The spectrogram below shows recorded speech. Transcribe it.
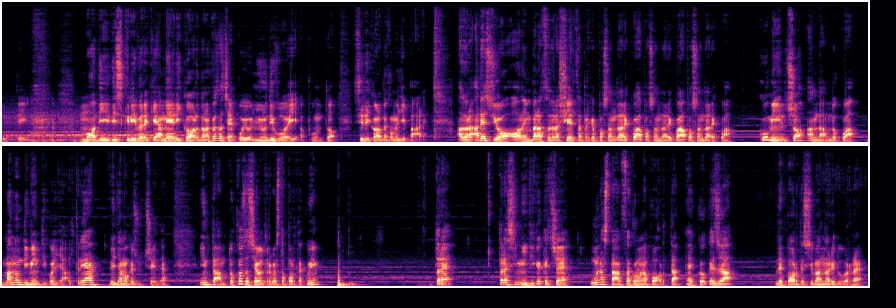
tutti modi di scrivere che a me ricordano cosa c'è, poi ognuno di voi appunto si ricorda come gli pare. Allora, adesso io ho l'imbarazzo della scelta perché posso andare qua, posso andare qua, posso andare qua. Comincio andando qua, ma non dimentico gli altri, eh? Vediamo che succede. Intanto, cosa c'è oltre questa porta qui? 3. 3 significa che c'è una stanza con una porta. Ecco che già le porte si vanno a ridurre.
